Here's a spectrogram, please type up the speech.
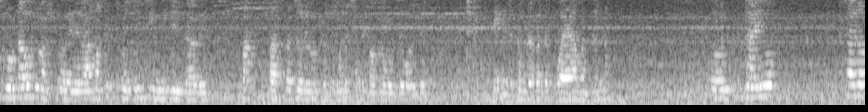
স্লোটাও নষ্ট হয়ে যাবে, আমাকে নতুন চিংড়ি কিনতে হবে। ফার্স্টটা চলে উঠল, তোমাদের সাথে কথা বলতে বলতে। দেখেছ তোমরা কত পয়া আমার জন্য? তো যাই হোক, চলো,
